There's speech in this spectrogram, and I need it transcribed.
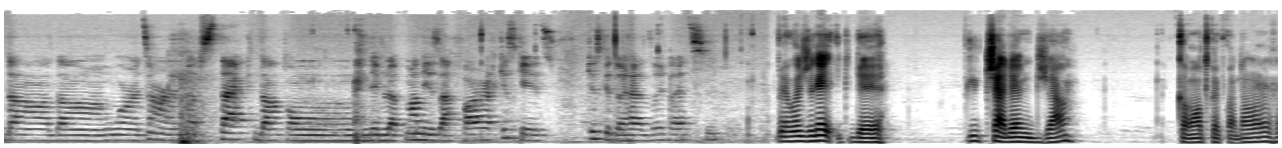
dans, dans, ou un, un obstacle dans ton développement des affaires? Qu'est-ce que qu'est-ce que tu aurais à dire là-dessus? Ben, moi, je dirais que le plus challengeant comme entrepreneur,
